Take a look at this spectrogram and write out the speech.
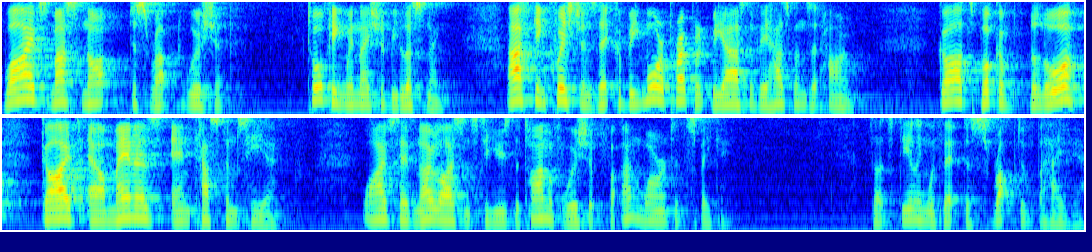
Wives must not disrupt worship, talking when they should be listening, asking questions that could be more appropriate be asked of their husbands at home. God's book of the law guides our manners and customs here. Wives have no license to use the time of worship for unwarranted speaking. So it's dealing with that disruptive behaviour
